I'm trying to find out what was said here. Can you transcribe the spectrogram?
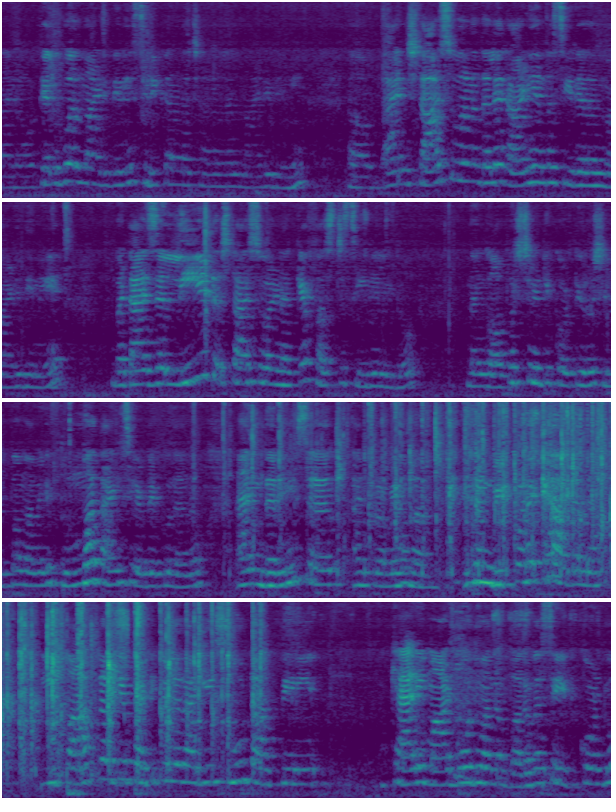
ನಾನು ತೆಲುಗಲ್ಲಿ ಮಾಡಿದ್ದೀನಿ. ಸಿರಿ ಕನ್ನಡ ಚಾನಲಲ್ಲಿ ಮಾಡಿದ್ದೀನಿ. ಆ್ಯಂಡ್ ಸ್ಟಾರ್ ಸುವರ್ಣದಲ್ಲೇ ರಾಣಿ ಅಂತ ಸೀರಿಯಲಲ್ಲಿ ಮಾಡಿದ್ದೀನಿ. But as a lead star ಸುವರ್ಣಕ್ಕೆ ಫಸ್ಟ್ ಸೀರಿಯಲ್ ಇದು. ನನಗೆ ಆಪರ್ಚುನಿಟಿ ಕೊಟ್ಟಿರೋ ಶಿಲ್ಪ ಮ್ಯಾಮಿಗೆ ತುಂಬ ಥ್ಯಾಂಕ್ಸ್ ಹೇಳಬೇಕು ನಾನು. And Dharani sir and Prameya ma'am ನಂಗೆ ಬಿಟ್ಕೊಳಕ್ಕೆ ಆಗಲ್ಲ. ಈ ಪಾತ್ರಕ್ಕೆ ಪರ್ಟಿಕ್ಯುಲರ್ ಆಗಿ ಸೂಟ್ ಆಗ್ತೀನಿ ಕ್ಯಾರಿ ಮಾಡ್ಬೋದು ಅನ್ನೋ ಭರವಸೆ ಇಟ್ಕೊಂಡು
